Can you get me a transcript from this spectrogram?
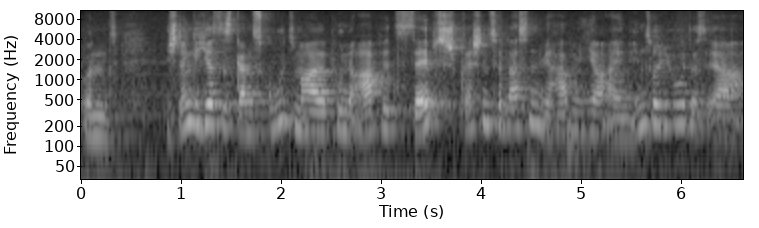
Und ich denke, hier ist es ganz gut, mal Bruno Apitz selbst sprechen zu lassen. Wir haben hier ein Interview, das er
